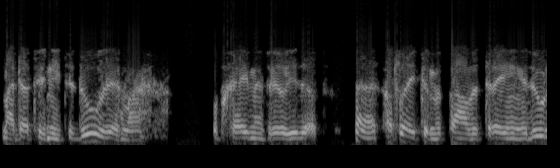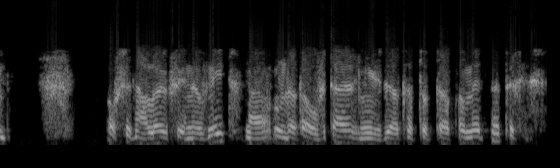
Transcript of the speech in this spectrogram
Maar dat is niet het doel, zeg maar. Op een gegeven moment wil je dat atleten bepaalde trainingen doen. Of ze het nou leuk vinden of niet. Maar omdat de overtuiging is dat het op dat moment nuttig is.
